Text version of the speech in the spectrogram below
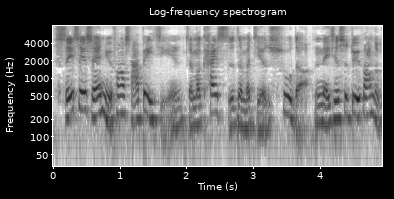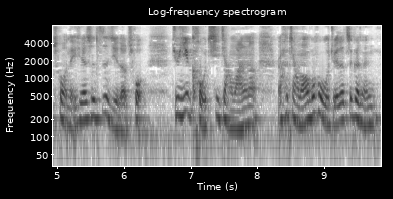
谁谁谁，女方啥背景，怎么开始，怎么结束的，哪些是对方的错，哪些是自己的错，就一口气讲完了。然后讲完过后，我觉得这个人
